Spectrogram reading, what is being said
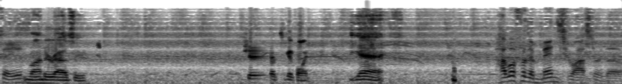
Say it. Ronda Rousey. Shit, that's a good point. Yeah. How about for the men's roster though?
